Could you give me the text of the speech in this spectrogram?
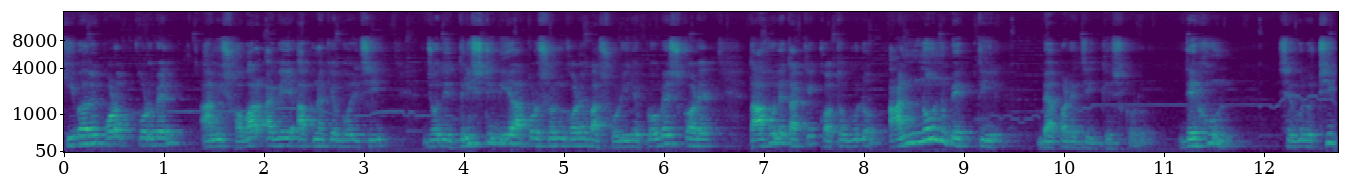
কীভাবে পরখ করবেন? আমি সবার আগেই আপনাকে বলছি, যদি দৃষ্টি দিয়ে আকর্ষণ করে বা শরীরে প্রবেশ করে, তাহলে তাকে কতগুলো আননোন ব্যক্তির ব্যাপারে জিজ্ঞেস করুন। দেখুন, সেগুলো ঠিক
